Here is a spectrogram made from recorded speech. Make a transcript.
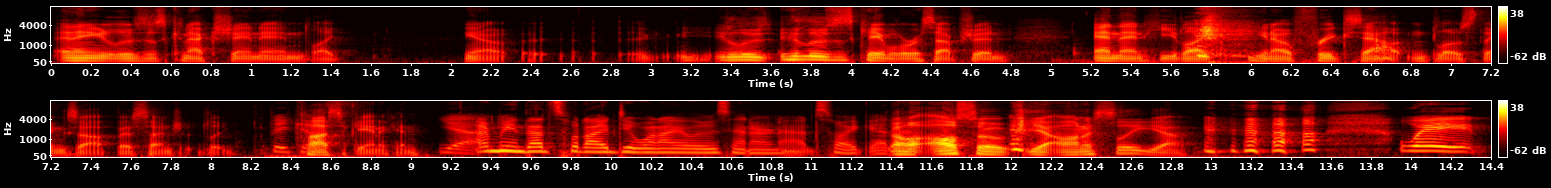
and then he loses connection and like you know he, lose, he loses cable reception, and then he like you know freaks out and blows things up. Essentially, like Because- classic Anakin. Yeah. I mean, that's what I do when I lose internet, so I get it. Al- Also, yeah, honestly, yeah. Wait,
